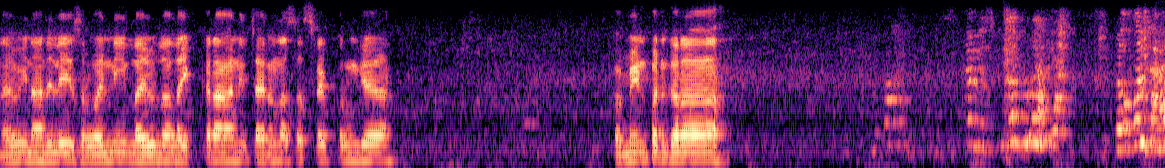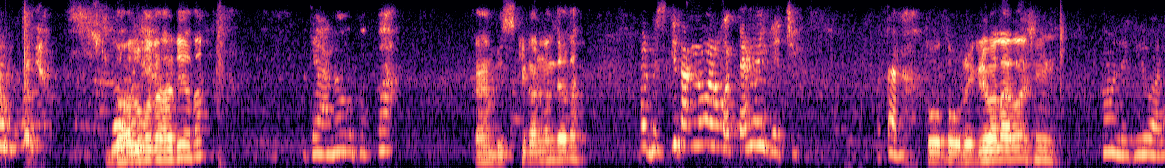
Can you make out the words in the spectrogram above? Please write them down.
नवीन आलेले सर्वांनी लाईव्हला लाईक करा आणि चॅनलला सबस्क्राईब करून घ्या. कमेंट पण करा. दहा रुपये आता? हो पप्पा. काय बिस्किट आणलं ते आता? बिस्किट आणलं मला होत्या नाही घ्यायची. होता ना. तो तो रेगडीवाला आला असेल हा लेगलीवाला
